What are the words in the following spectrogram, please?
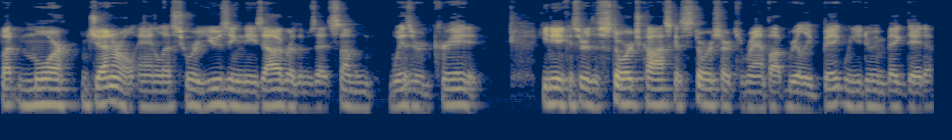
but more general analysts who are using these algorithms that some wizard created. You need to consider the storage costs because storage starts to ramp up really big when you're doing big data.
